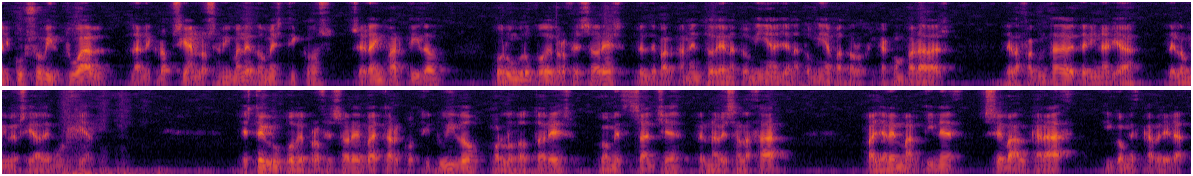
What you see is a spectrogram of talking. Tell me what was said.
El curso virtual La necropsia en los animales domésticos será impartido por un grupo de profesores del Departamento de Anatomía y Anatomía Patológica Comparadas de la Facultad de Veterinaria de la Universidad de Murcia. Este grupo de profesores va a estar constituido por los doctores Gómez Sánchez, Bernabé Salazar, Payarén Martínez, Seba Alcaraz y Gómez Cabrera.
